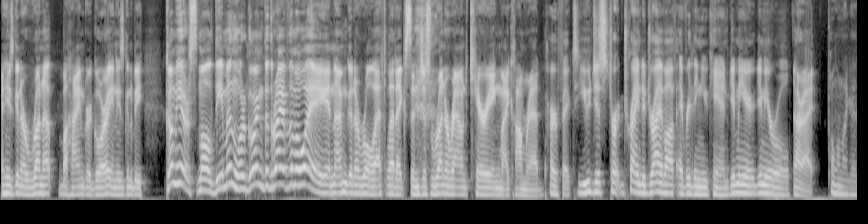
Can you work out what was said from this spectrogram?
And he's going to run up behind Grigori and he's going to be Come here, small demon. We're going to drive them away. And I'm going to roll athletics and just run around carrying my comrade. Perfect. You just start trying to drive off everything you can. Give me your give me your roll. All right. Pulling like a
